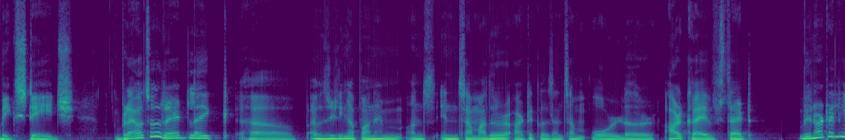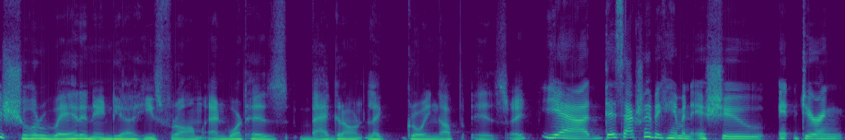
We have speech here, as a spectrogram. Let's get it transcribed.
big stage. But I also read like uh, I was reading up on him on in some other articles and some older archives that we're not really sure where in India he's from and what his background, like growing up, is, right? Yeah, this actually became an issue during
